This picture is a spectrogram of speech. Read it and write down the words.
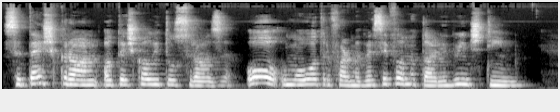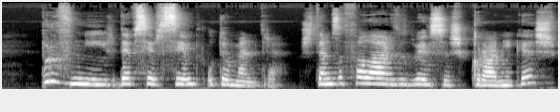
Se tens Crohn ou tens colite ulcerosa ou uma outra forma de doença inflamatória do intestino, prevenir deve ser sempre o teu mantra. Estamos a falar de doenças crónicas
